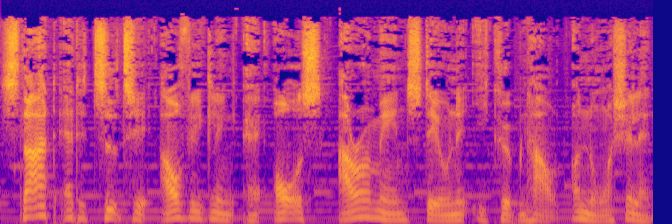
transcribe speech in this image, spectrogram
Snart er det tid til afvikling af årets Ironman-stævne i København og Nordsjælland.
